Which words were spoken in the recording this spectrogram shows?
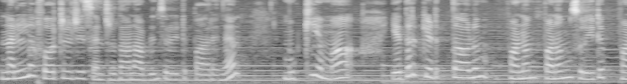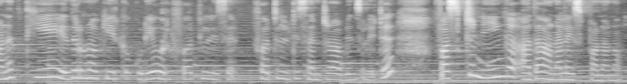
நல்ல ஃபர்டிலிட்டி சென்டர் தானே அப்படின்னு சொல்லிட்டு பாருங்கள் முக்கியமாக எதற்கெடுத்தாலும் பணம் பணம் சொல்லிட்டு பணத்தையே எதிர்நோக்கி இருக்கக்கூடிய ஒரு ஃபர்டிலிட்டி செ ஃபர்டிலிட்டி சென்டர் அப்படின்னு சொல்லிட்டு ஃபஸ்ட்டு நீங்கள் அதை அனலைஸ் பண்ணணும்.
